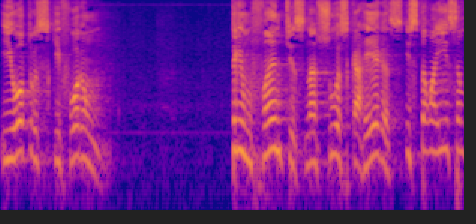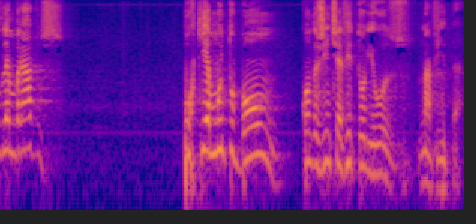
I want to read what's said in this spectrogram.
E outros que foram triunfantes nas suas carreiras estão aí sendo lembrados. Porque é muito bom quando a gente é vitorioso na vida.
